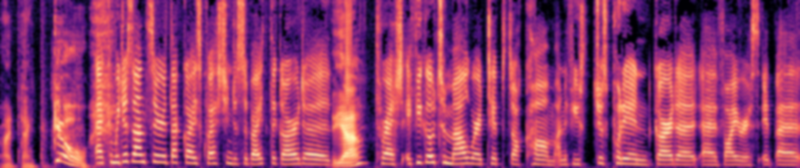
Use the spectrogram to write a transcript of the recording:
Right, thank you. Uh, can we just answer that guy's question just about the Garda Yeah, threat? If you go to malwaretips.com and if you just put in Garda uh, virus, it uh,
